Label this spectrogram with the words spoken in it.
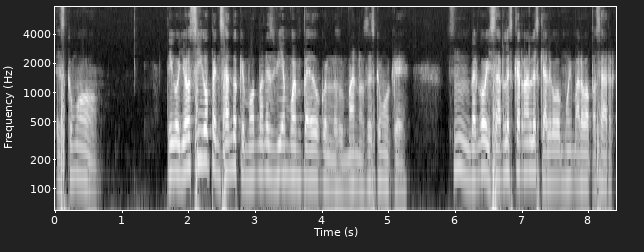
Es como... Digo, yo sigo pensando que Modman es bien buen pedo con los humanos. Es como que... Hmm, vengo a avisarles, carnales, que algo muy malo va a pasar.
